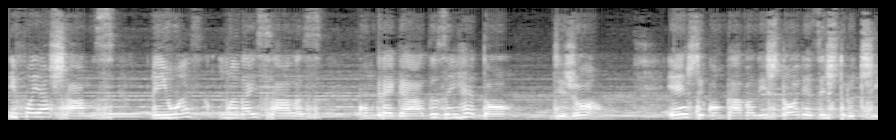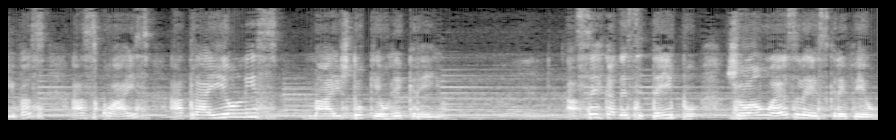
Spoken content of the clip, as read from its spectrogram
e foi achá-los em uma, uma das salas, congregados em redor de João. Este contava-lhe histórias instrutivas, as quais atraíam-lhes mais do que o recreio. Acerca desse tempo, João Wesley escreveu:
